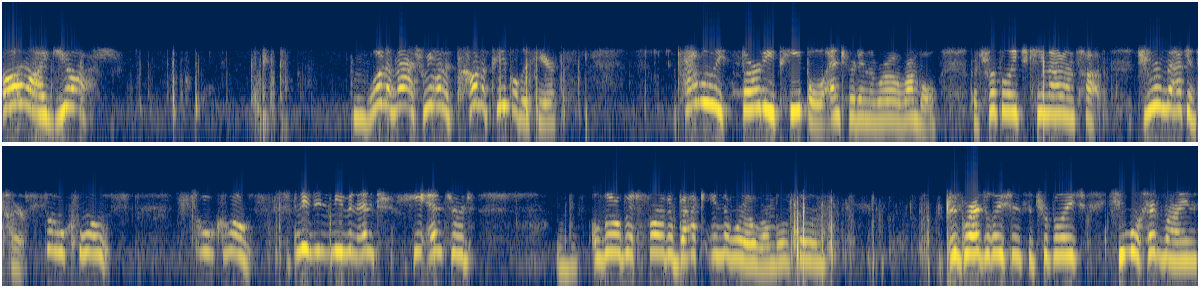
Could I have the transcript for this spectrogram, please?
Oh my gosh! What a match! We had a ton of people this year probably 30 people entered in the Royal Rumble, but Triple H came out on top. Drew McIntyre, so close, so close, and he didn't even enter. He entered a little bit farther back in the Royal Rumble. So, congratulations to Triple H. He will headline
